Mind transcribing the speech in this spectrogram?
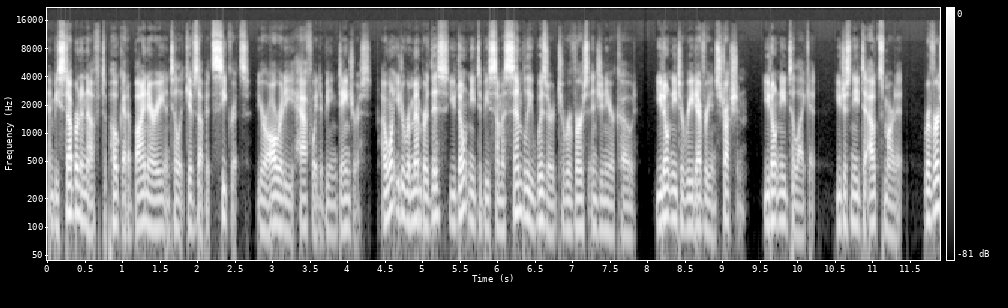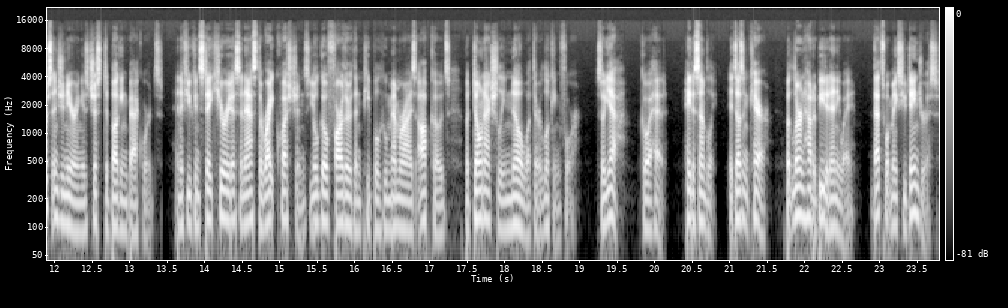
and be stubborn enough to poke at a binary until it gives up its secrets, you're already halfway to being dangerous. I want you to remember this you don't need to be some assembly wizard to reverse engineer code. You don't need to read every instruction. You don't need to like it. You just need to outsmart it. Reverse engineering is just debugging backwards. And if you can stay curious and ask the right questions, you'll go farther than people who memorize opcodes but don't actually know what they're looking for. So yeah, go ahead. Hate assembly. It doesn't care. But learn how to beat it anyway. That's what makes you dangerous.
